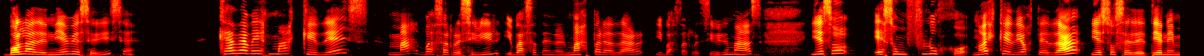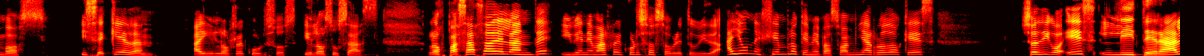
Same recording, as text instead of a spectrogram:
bola de nieve, se dice. Cada vez más que des, más vas a recibir y vas a tener más para dar y vas a recibir más. Y eso es un flujo, no es que Dios te da y eso se detiene en vos y se quedan ahí los recursos y los usás. Los pasás adelante y viene más recursos sobre tu vida. Hay un ejemplo que me pasó a mí a Rodo que es, yo digo, es literal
